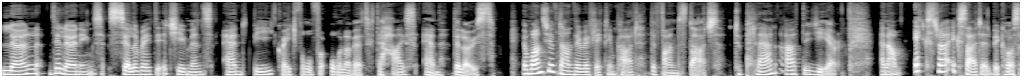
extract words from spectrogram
learn the learnings, celebrate the achievements, and be grateful for all of it the highs and the lows. And once you've done the reflecting part, the fun starts to plan out the year. And I'm extra excited because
